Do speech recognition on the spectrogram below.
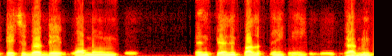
ఇకేసిద్దాన్ని గ్రామం ఉంటే ఎన్పిఎన్ పార్లమెంట్ గ్రామీణ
